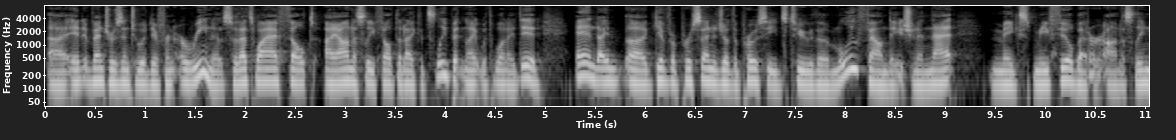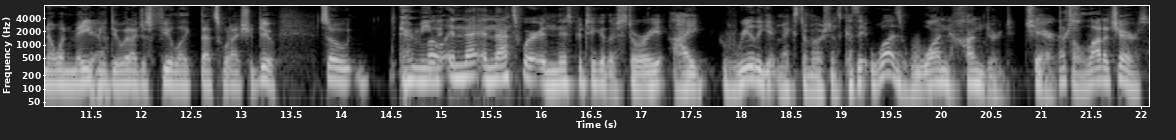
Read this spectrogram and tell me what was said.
uh, it ventures into a different arena. So that's why I felt, I honestly felt that I could sleep at night with what I did. And I uh, give a percentage of the proceeds to the Maloof Foundation. And that makes me feel better, honestly. No one made me do it. I just feel like that's what I should do. So, I mean, well, and that and that's where in this particular story I really get mixed emotions because it was 100 chairs. that's a lot of chairs.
